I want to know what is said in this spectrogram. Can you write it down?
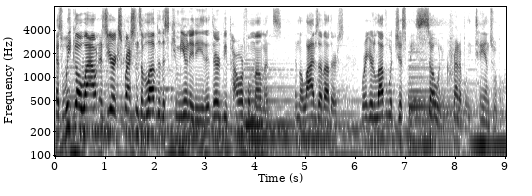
as we go out as your expressions of love to this community, that there'd be powerful moments in the lives of others where your love would just be so incredibly tangible.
